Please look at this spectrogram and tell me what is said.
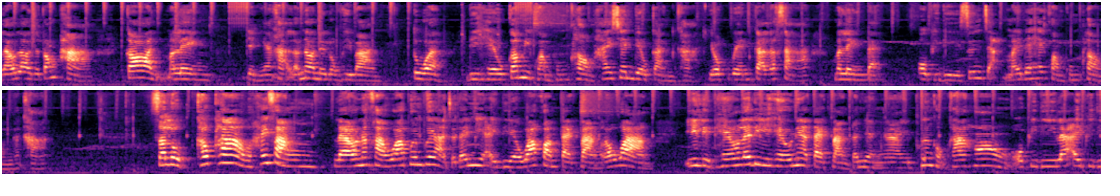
แล้วเราจะต้องผ่าก้อนมะเร็ง อย่างเงี้ยค่ะ แล้วนอนในโรงพยาบาล ตัว d h e a l ก็มีความคุ้มครองให้เช่นเดียวกันค่ะ ยกเว้นการรักษามะเร็งแบบ OPD ซึ่งจะไม่ได้ให้ความคุ้มครองนะคะ สรุปคร่าวๆให้ฟังแล้วนะคะว่าเพื่อนๆอาจจะได้มีไอเดียว่าความแตกต่างระหว่าง Elite Health และ D Health เนี่ยแตกต่างกันอย่างไง เพื่อนของค่าห้อง OPD และ IPD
